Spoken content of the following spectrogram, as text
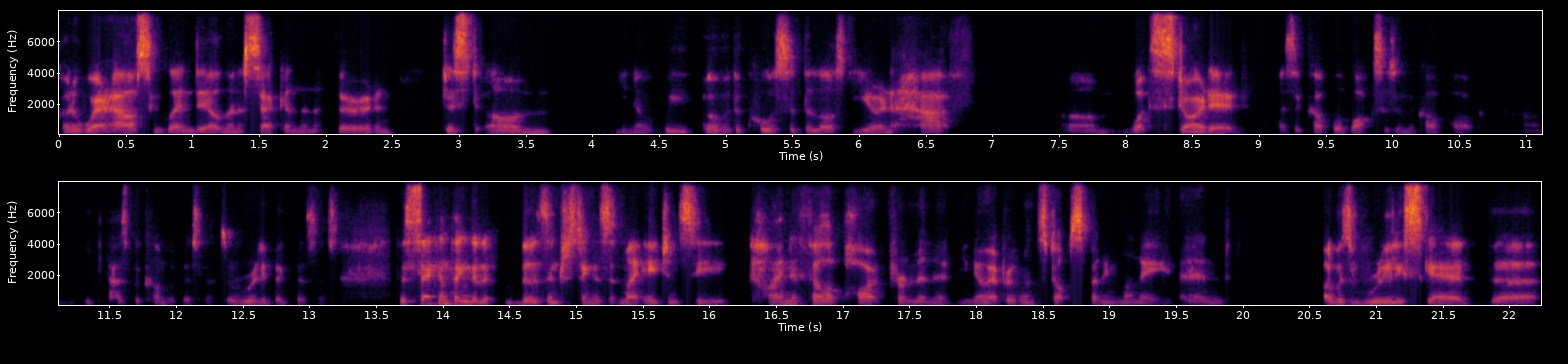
got a warehouse in Glendale, then a second, then a third, and just um, you know, we over the course of the last year and a half, um, what started as a couple of boxes in the car park um, has become a business, a really big business. The second thing that was interesting is that my agency kind of fell apart for a minute. You know, everyone stopped spending money, and I was really scared. the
